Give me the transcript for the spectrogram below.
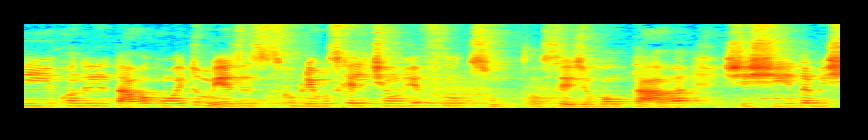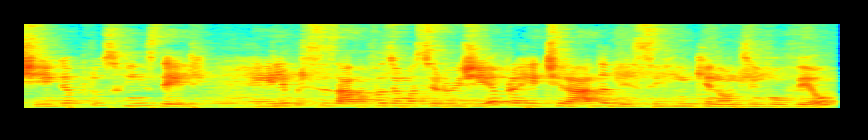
e quando ele estava com oito meses descobrimos que ele tinha um refluxo, ou seja, voltava xixi da bexiga para os rins dele. Ele precisava fazer uma cirurgia para retirada desse rim que não desenvolveu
